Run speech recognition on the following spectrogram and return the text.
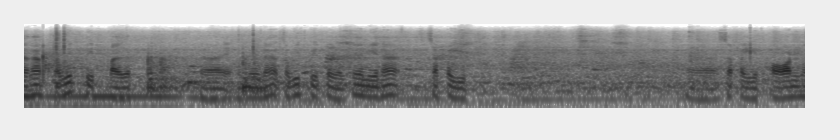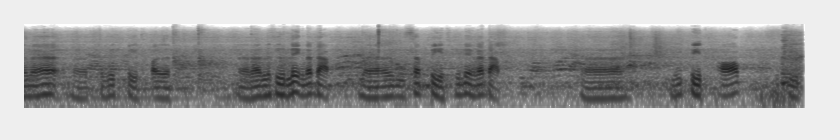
นะครับสวิตช์ปิดเปิดอ่เห็นเลยนะสวิตช์ปิดเปิดก็จะมีนะสปีดสปีดออนใช่ไหมฮะสวิตช์ปิดเปิดแล้วก็คือเร่งระดับนะสปีดคือเร่งระดับอ่านี่ปิดออฟปิด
